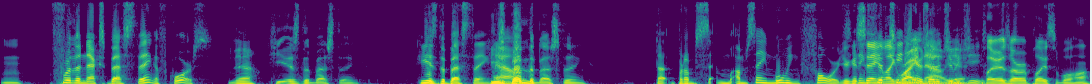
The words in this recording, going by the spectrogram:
Mm. For the next best thing, of course. Yeah. He is the best thing. He is the best thing. He's now. been the best thing. That, but I'm sa- I'm saying moving forward, you're He's getting saying, 15 like, right years out now, of Jimmy yeah. G. Players are replaceable, huh?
